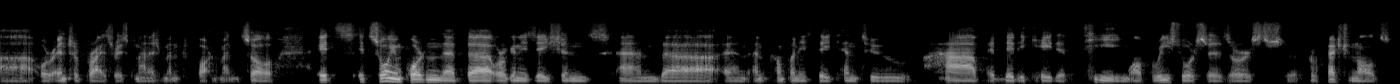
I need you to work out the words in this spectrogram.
uh, or enterprise risk management department. So it's it's so important that organizations and, uh, and and companies they tend to have a dedicated team of resources or professionals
